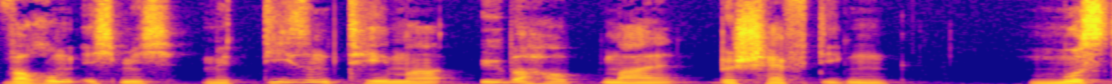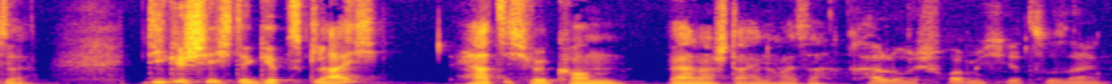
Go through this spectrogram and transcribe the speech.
warum ich mich mit diesem Thema überhaupt mal beschäftigen musste. Die Geschichte gibt's gleich. Herzlich willkommen, Werner Steinhäuser. Hallo, ich freue mich hier zu sein.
